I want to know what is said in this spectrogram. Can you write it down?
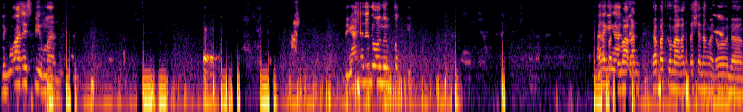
Nagmukha siya spearman. Hindi nga siya nanununtok eh. Ano dapat, naging kumakan, dapat kumakanta siya ng ano, ng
